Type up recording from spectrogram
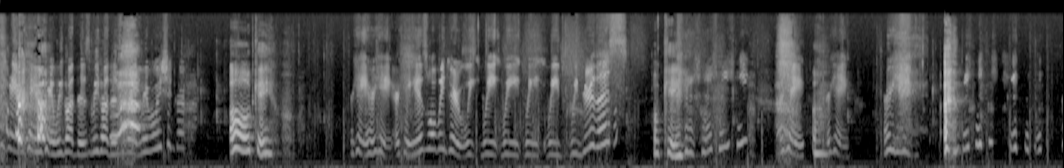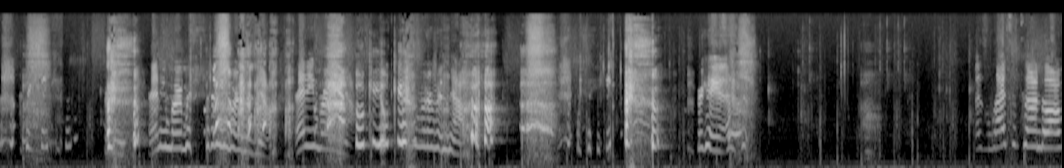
okay, okay, okay. We got this. We got this. Wait, maybe we should go. Oh, okay. Okay, okay, okay. Here's what we do. We we we we we we do this. Okay. okay, okay, okay. Okay. Any moment, any moment now. Any moment now. Okay, okay. Any moment now. okay. As lights are turned off.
